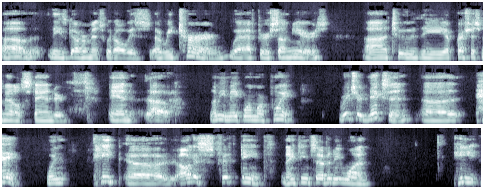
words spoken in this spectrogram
um, these governments would always return after some years uh, to the precious metal standard. And uh, let me make one more point. Richard Nixon, uh, hey, when he, uh, August 15th, 1971, he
